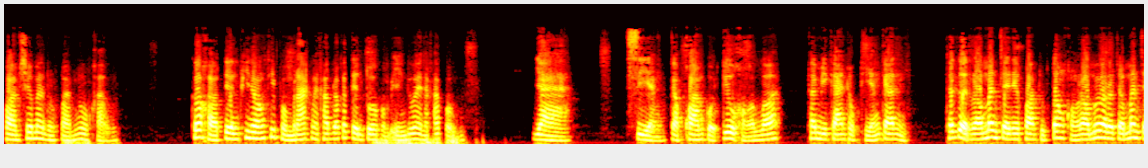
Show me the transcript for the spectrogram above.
ความเชื่อมั่นเป็นความโง่เขา ก็ขอเตือนพี่น้องที่ผมรักนะครับ แล้วก็เตือนตัวผมเองด้วยนะครับ ผม อย่าเสี่ยงกับความโกรธกิ้วของอัลลอฮ์ถ้ามีการถกเถียงกัน ถ้าเกิดเรามั่นใจในความถูกต้องของเราไม่ว่าเราจะมั่นใจ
